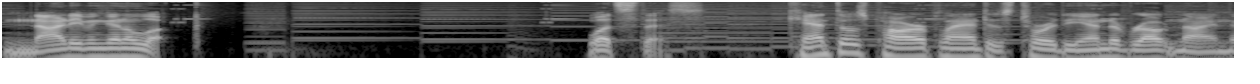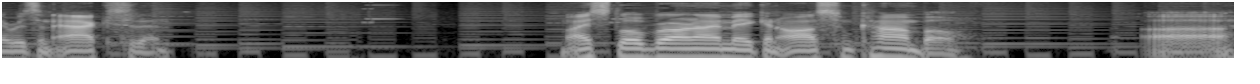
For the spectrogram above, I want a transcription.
Not even gonna look. What's this? Kanto's power plant is toward the end of Route 9. There was an accident. My Slowbro and I make an awesome combo. Uh.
